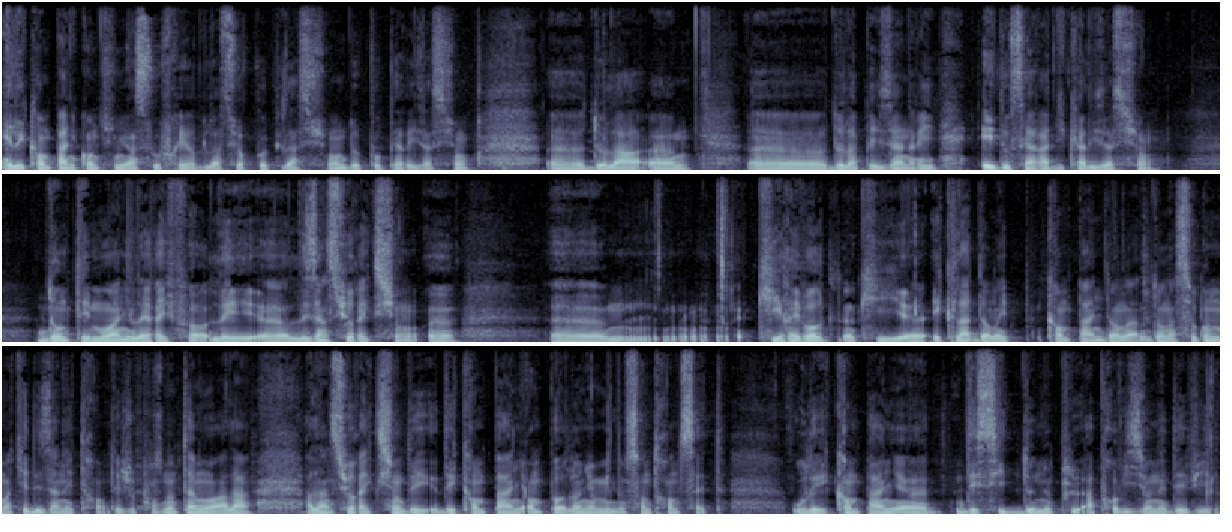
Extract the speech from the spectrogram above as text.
Et les campagnes continuent à souffrir de la surpopulation, de paupérisation de, la, de la paysannerie et de sa radicalisation, dont témoignent les, insurrections euh, qui révolte, euh, éclate dans les campagnes dans la, seconde moitié des années 30. Et je pense notamment à l'insurrection des, des, campagnes en Pologne en 1937 où les campagnes euh, décident de ne plus approvisionner des villes.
